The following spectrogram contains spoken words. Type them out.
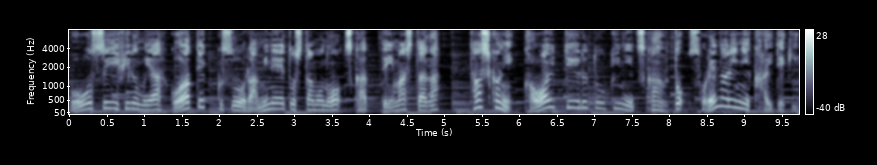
防水フィルムやゴアテックスをラミネートしたものを使っていましたが、確かに乾いている時に使うとそれなりに快適。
